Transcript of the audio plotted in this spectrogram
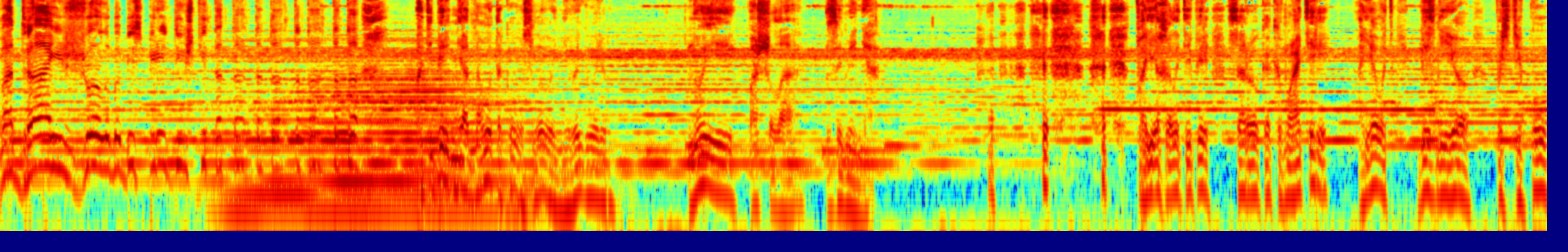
вода из желоба без передышки та-та-та-та-та-та-та. А теперь ни одного такого слова не выговорю. Ну и пошла за меня. Поехала теперь сорока к матери, а я вот без нее по степу.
